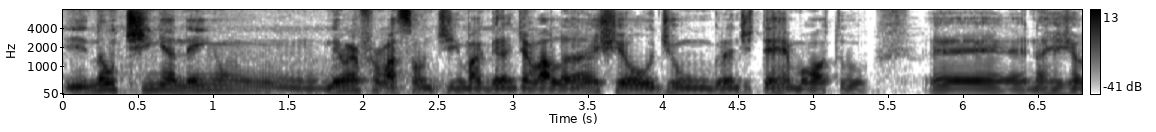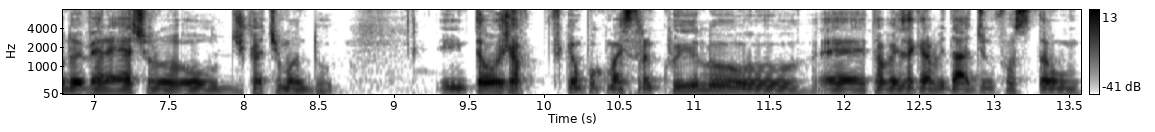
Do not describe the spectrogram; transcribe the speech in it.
e não tinha nenhum, nenhuma informação de uma grande avalanche ou de um grande terremoto é, na região do Everest ou, ou de Katmandu. Então eu já fiquei um pouco mais tranquilo. É, talvez a gravidade não fosse tão,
